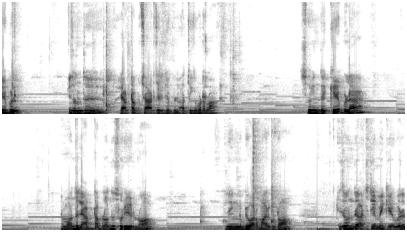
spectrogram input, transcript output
கேபிள் இது வந்து லேப்டாப் சார்ஜர் கேபிள் அதிகப்படலாம் ஸோ இந்த கேபிளை நம்ம வந்து லேப்டாப்பில் வந்து சொருகிடணும். இது இங்கே இப்படி வரமாக இருக்கட்டும். இது வந்து ஹெச்டிஎம்ஐ கேபிள்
